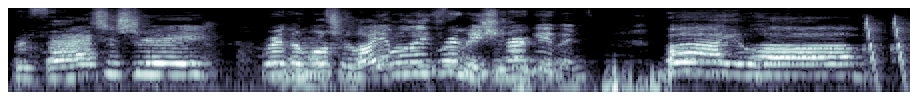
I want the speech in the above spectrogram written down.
where facts are straight, where the most reliable information are given. BioHub!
